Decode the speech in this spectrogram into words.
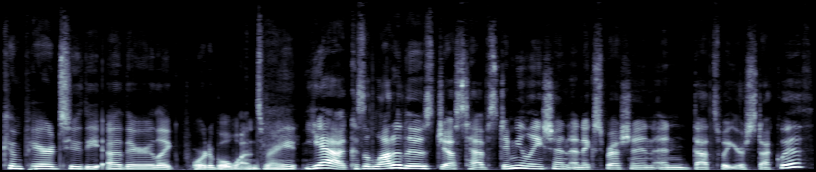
compared to the other like portable ones, right? Yeah, because a lot of those just have stimulation and expression, and that's what you're stuck with.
